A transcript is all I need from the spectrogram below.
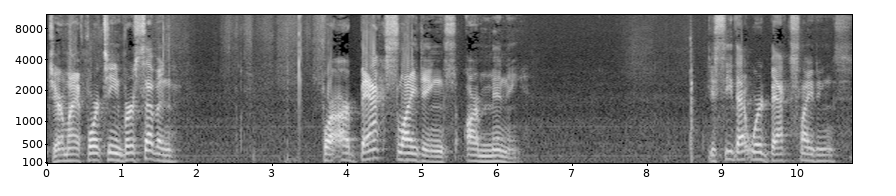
Jeremiah 14, verse 7. For our backslidings are many. You see that word backslidings?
